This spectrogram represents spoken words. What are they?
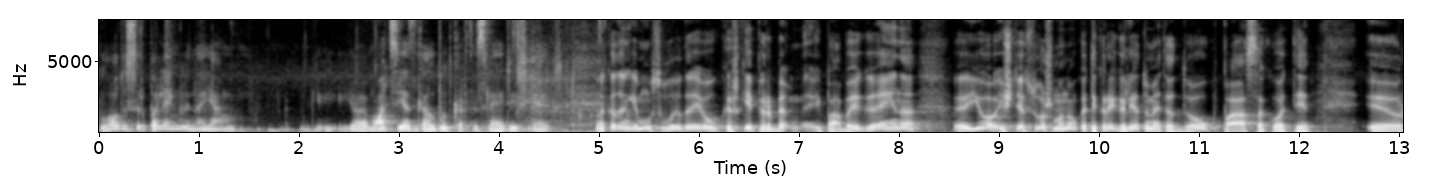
klodus ir palengvina jam jo emocijas galbūt kartais leidžia išreikšti. Na, kadangi mūsų laida jau kažkaip ir be, į pabaigą eina, e, jo, iš tiesų aš manau, kad tikrai galėtumėte daug pasakoti. Ir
